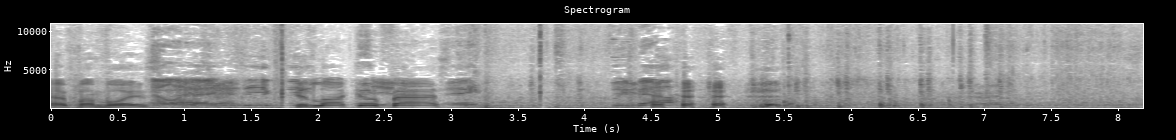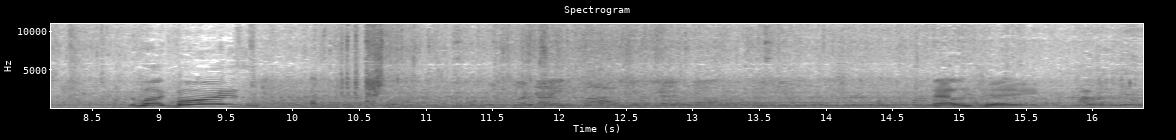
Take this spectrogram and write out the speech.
Have fun, boys. Hey, see you, Good luck. Go Hey, fast. Hey, see you, pal. Good luck, boys. Natalie J.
